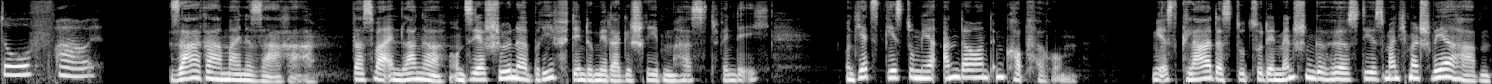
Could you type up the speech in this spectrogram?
doof, faul. Sarah, meine Sarah, das war ein langer und sehr schöner Brief, den du mir da geschrieben hast, finde ich. Und jetzt gehst du mir andauernd im Kopf herum. Mir ist klar, dass du zu den Menschen gehörst, die es manchmal schwer haben,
